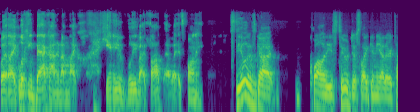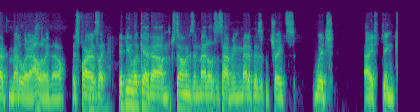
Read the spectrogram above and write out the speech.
but like looking back on it i'm like i can't even believe i thought that way it's funny. Steel has got qualities too just like any other type of metal or alloy though as far as like if you look at um, stones and metals as having metaphysical traits which i think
